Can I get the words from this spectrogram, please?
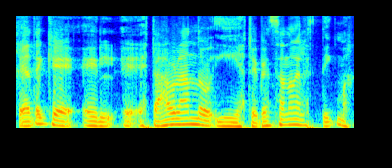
Fíjate que el, eh, estás hablando y estoy pensando en el estigma.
